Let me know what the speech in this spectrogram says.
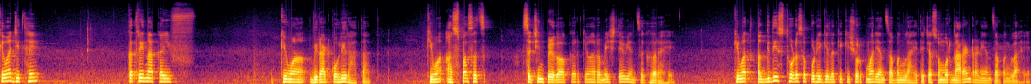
किंवा जिथे कतरीना कैफ किंवा विराट कोहली राहतात किंवा आसपासच सचिन पिळगावकर किंवा रमेश देव यांचं घर आहे किंवा अगदीच थोडंसं पुढे गेलं की किशोर कुमार यांचा बंगला आहे त्याच्यासमोर नारायण राणे यांचा बंगला आहे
